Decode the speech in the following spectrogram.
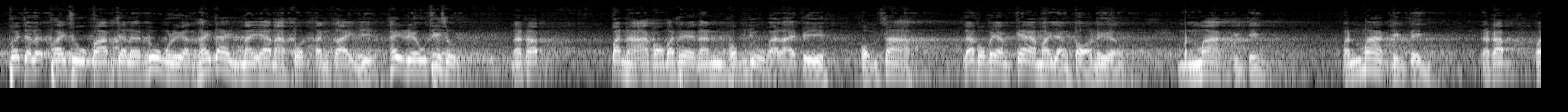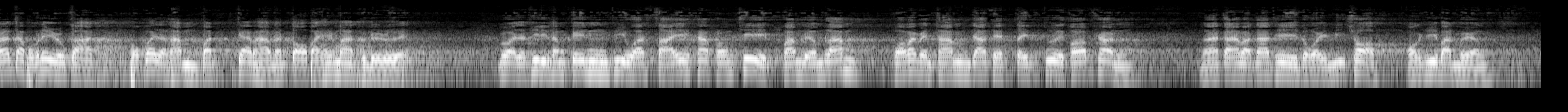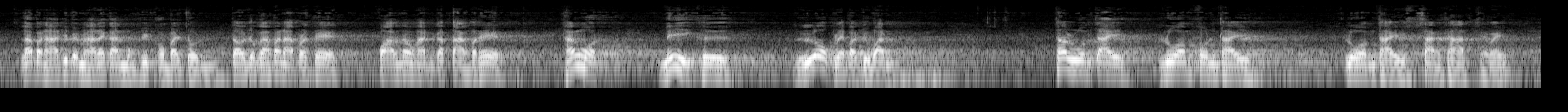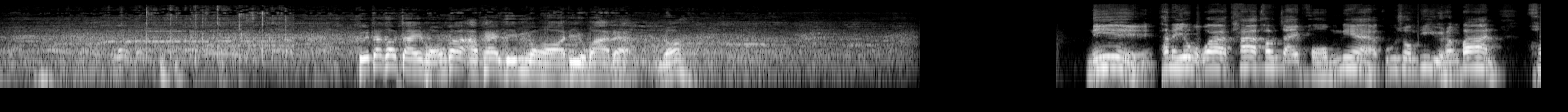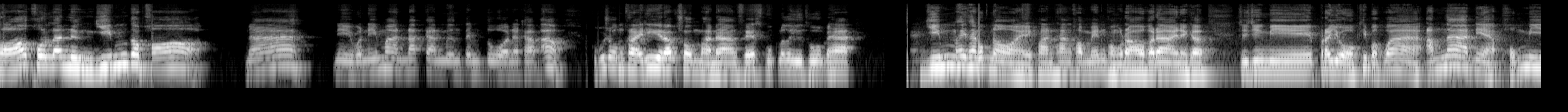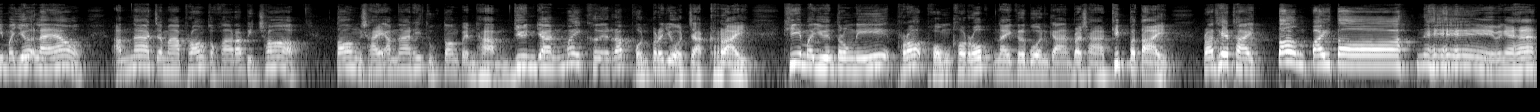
เพื่อจะไปสู่ความเจริญรุ่งเรืองให้ได้ในอนาคตอันใกล้นี้ ให้เร็วที่สุดนะครับ ปัญหาของประเทศนั้นผมอยู่มาหลายปี ผมทราบ และผมพยายามแก้มาอย่างต่อเนื่อง มันมากจริงๆ มันมากจริงๆนะครับ เพราะฉะนั้นถ้าผมได้มีโอกาส ผมก็จะทำแก้ปัญหานั้นต่อไปให้มากขึ้นเรื่อยๆ ไม่ว่าจะที่ดินทำกินที่อยู่อาศัยค่าครองชีพ ความเหลื่อมล้ำความไม่เป็นธรรมยาเสพติดทุจริตคอร์รัปชันนะการปฏิบัติหน้าที่โดยมิชอบของที่บ้านเมือง และปัญหาที่เป็นปัญหาในการมุงคิดของประชาชนเราจะการพัฒนาประเทศ ความสัมพันธ์กับต่างประเทศ ทั้งหมดนี่คือโลกในปัจจุบัน ถ้ารวมใจรวมคนไทย รวมไทยสร้างชาติใช่ไหม คือถ้าเข้าใจผมก็เอาแค่ยิ้มก็พอที่อยู่บ้านอะเนาะนี่ท่านนายกบอกว่าถ้าเข้าใจผมเนี่ยคุณผู้ชมที่อยู่ทางบ้าน ขอคนละหนึ่งยิ้มก็พอนะ นี่วันนี้มานักการเมืองเต็มตัวนะครับอ้าวคุณผู้ชมใครที่รับชมผ่านทาง Facebook แล้วก็ YouTube นะฮะ ยิ้มให้ท่านนกหน่อย ผ่านทางคอมเมนต์ของเราก็ได้นะครับ จริงๆ มีประโยคที่บอกว่าอำนาจเนี่ยผมมีมาเยอะแล้วอำนาจจะมาพร้อมกับความรับผิดชอบ ต้องใช้อำนาจที่ถูกต้องเป็นธรรม ยืนยันไม่เคยรับผลประโยชน์จากใคร ที่มายืนตรงนี้ เพราะผมเคารพในกระบวนการประชาธิปไตย ประเทศไทยต้องไปต่อนี่เป็นไงฮะ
